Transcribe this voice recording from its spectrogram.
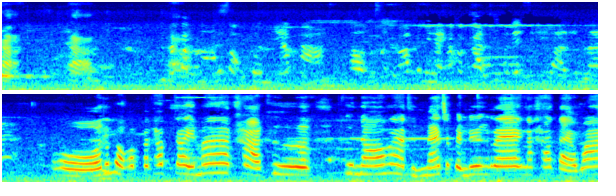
ค่ะค่ะแล้วกับน้องสองคนเนี้ยค่ะเรารู้สึกว่าเป็นยังไงบ้างกับการที่มาเล่นซีรีส์วายเรื่องแรกโอ้โหต้องบอกว่าประทับใจมากค่ะ คือคือน้องอะถึงแม้จะเป็นเรื่องแรกนะคะ แต่ว่า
